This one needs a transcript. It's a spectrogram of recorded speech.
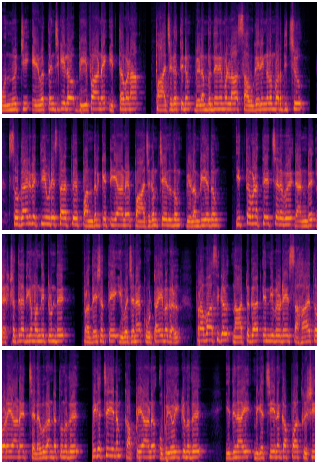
മുന്നൂറ്റി എഴുപത്തഞ്ച് കിലോ ബീഫാണ് ഇത്തവണ. പാചകത്തിനും വിളമ്പുന്നതിനുമുള്ള സൗകര്യങ്ങളും വർദ്ധിച്ചു. സ്വകാര്യ വ്യക്തിയുടെ സ്ഥലത്ത് പന്തൽ കെട്ടിയാണ് പാചകം ചെയ്തതും വിളമ്പിയതും. ഇത്തവണത്തെ ചെലവ് രണ്ട് ലക്ഷത്തിലധികം വന്നിട്ടുണ്ട്. പ്രദേശത്തെ യുവജന കൂട്ടായ്മകൾ പ്രവാസികൾ നാട്ടുകാർ എന്നിവരുടെ സഹായത്തോടെയാണ് ചെലവ് കണ്ടെത്തുന്നത്. മികച്ച ഇനം കപ്പയാണ് ഉപയോഗിക്കുന്നത്. ഇതിനായി മികച്ച ഇനം കപ്പ കൃഷി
